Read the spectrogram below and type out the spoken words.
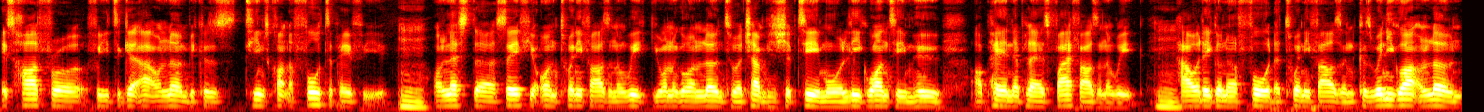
it's hard for for you to get out on loan because teams can't afford to pay for you mm. unless the say if you're on twenty thousand a week, you want to go on loan to a Championship team or a League One team who are paying their players five thousand a week. Mm. How are they gonna afford a twenty thousand? Because when you go out on loan,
